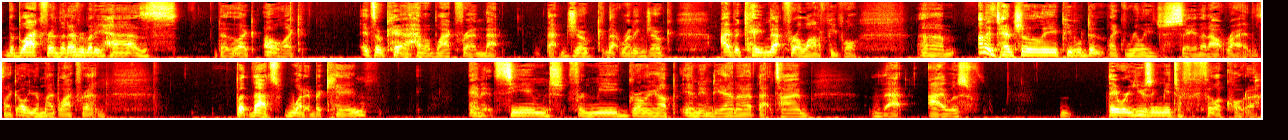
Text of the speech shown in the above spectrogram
the black friend that everybody has that like, oh like it's okay, I have a black friend. That that joke, that running joke. I became that for a lot of people. Um, unintentionally, people didn't like really just say that outright. It's like, oh, you're my black friend. But that's what it became. And it seemed for me growing up in Indiana at that time that I was they were using me to fulfill a quota.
